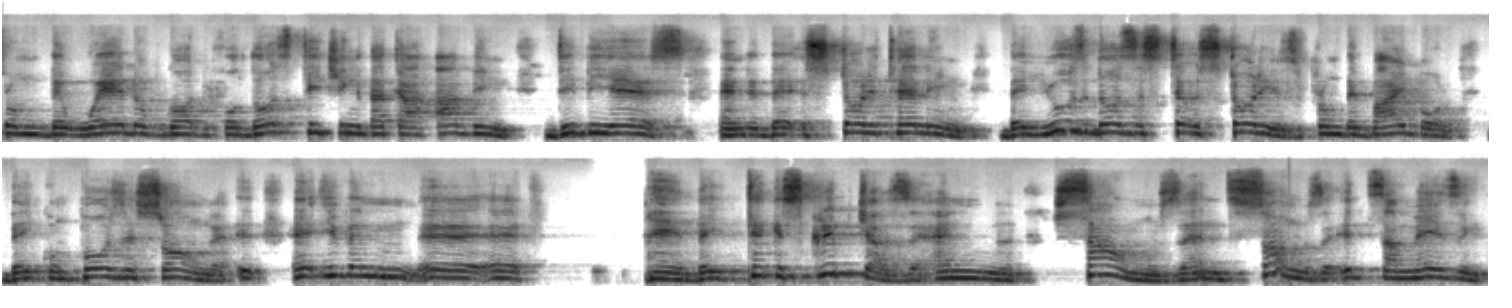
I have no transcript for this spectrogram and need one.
from the word of God for those teaching that are having DBS and the storytelling. They use those st- stories from the Bible. They compose a song. It- eh, even uh, uh, uh, they take scriptures and psalms and songs. It's amazing.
